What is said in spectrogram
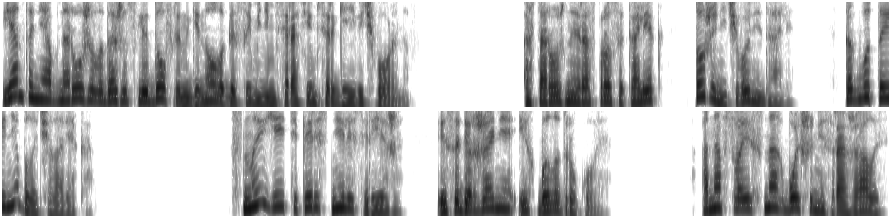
Янта не обнаружила даже следов рентгенолога с именем Серафим Сергеевич Воронов. Осторожные расспросы коллег тоже ничего не дали, как будто и не было человека. Сны ей теперь снились реже, и содержание их было другое. Она в своих снах больше не сражалась,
